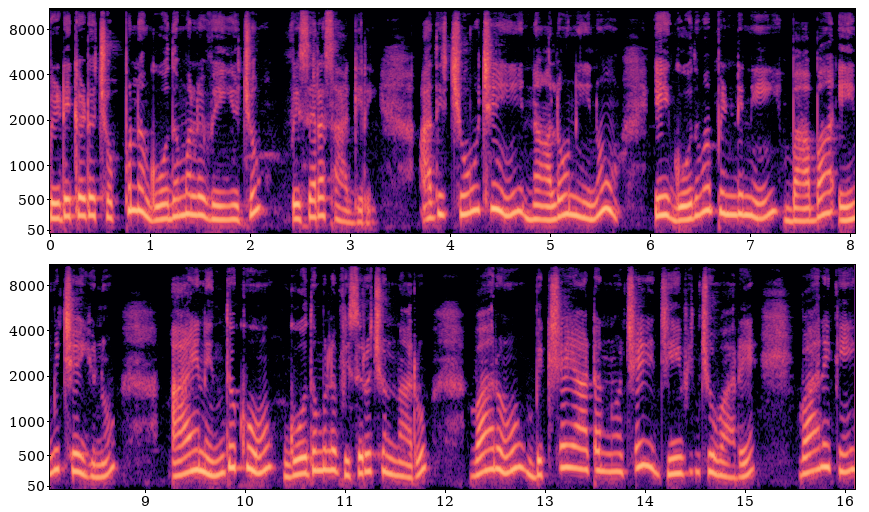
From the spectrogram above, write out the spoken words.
పిడికెడు చొప్పున గోధుమలు వేయుచు విసరసాగిరి. అది చూచి నాలో నేను ఈ గోధుమ పిండిని బాబా ఏమి చేయును? ఆయనెందుకు గోధుమలు విసురుచున్నారు? వారు భిక్షయాటనుచే జీవించువారే. వారికి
